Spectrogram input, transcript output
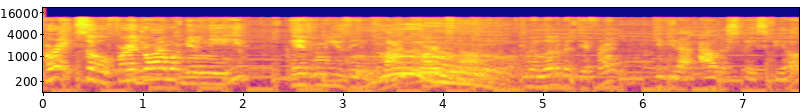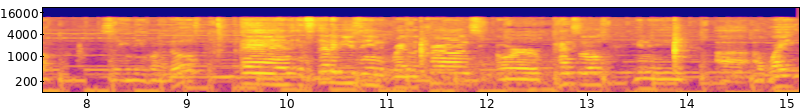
All right, so for a drawing, what we're gonna need is we're gonna be using black cardstock. Gonna be a little bit different, give you that outer space feel. So you need one of those. And instead of using regular crayons or pencils, you need uh, a white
